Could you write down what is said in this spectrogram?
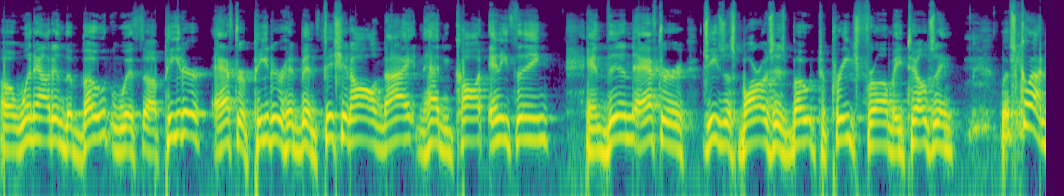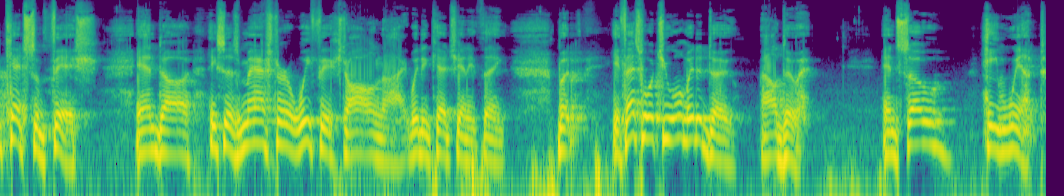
uh, went out in the boat with uh, Peter after Peter had been fishing all night and hadn't caught anything, and then after Jesus borrows his boat to preach from, he tells him, let's go out and catch some fish. And uh, he says, Master, we fished all night. We didn't catch anything. But if that's what you want me to do, I'll do it. And so he went.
